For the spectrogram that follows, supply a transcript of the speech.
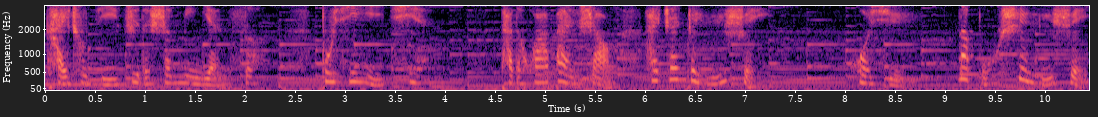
开出极致的生命颜色，不惜一切。它的花瓣上还沾着雨水，或许那不是雨水，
